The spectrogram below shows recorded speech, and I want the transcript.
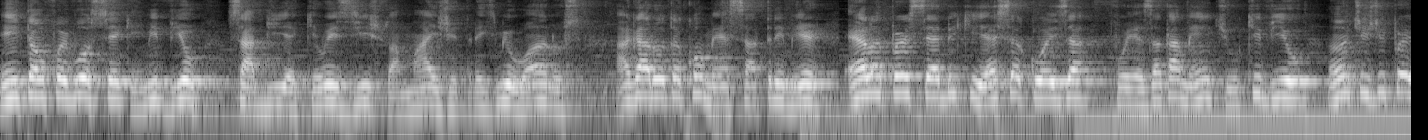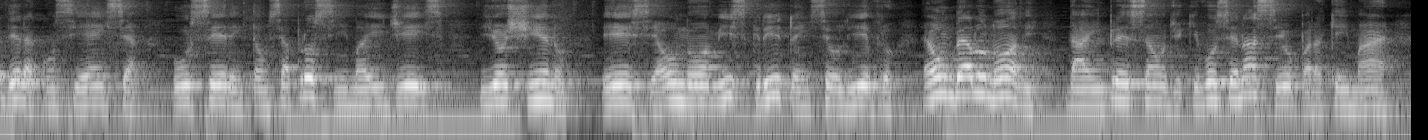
Então foi você quem me viu, sabia que eu existo há mais de 3 mil anos. A garota começa a tremer. Ela percebe que essa coisa foi exatamente o que viu antes de perder a consciência. O ser então se aproxima e diz: Yoshino, esse é o nome escrito em seu livro. É um belo nome, dá a impressão de que você nasceu para queimar.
